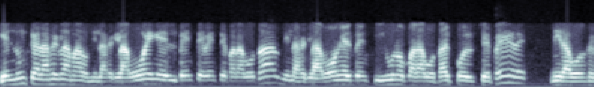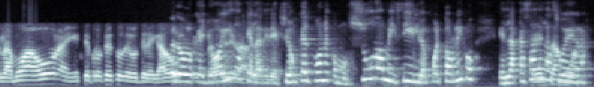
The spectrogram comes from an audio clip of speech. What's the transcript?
y él nunca la ha reclamado, ni la reclamó en el 2020 para votar, ni la reclamó en el 21 para votar por Che Pérez, ni la reclamó ahora en este proceso de los delegados. Pero lo que yo he oído es que la dirección que él pone como su domicilio en Puerto Rico es la casa de la suegra.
